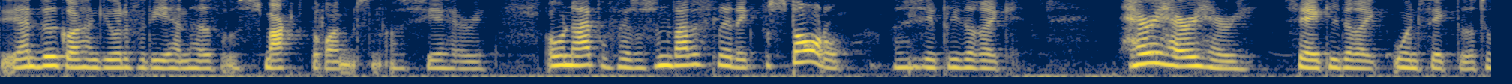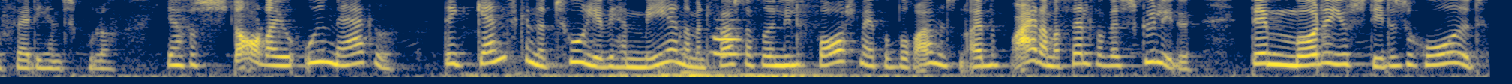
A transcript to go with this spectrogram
det, han ved godt, han gjorde det, fordi han havde fået smagt berømmelsen, og så siger Harry, åh oh, nej, professor, sådan var det slet ikke, forstår du? Og så siger Glitterik, Harry, Harry, Harry, sagde Glitterik uanfægtet og tog fat i hans skulder. Jeg forstår dig jo udmærket. Det er ganske naturligt, at vi har mere, når man først har fået en lille forsmag på berømmelsen, og jeg bebrejder mig selv for at være skyld i det. Det måtte jo stitte til hovedet.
